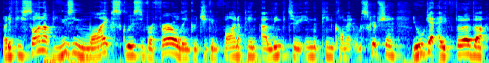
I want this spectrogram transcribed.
but if you sign up using my exclusive referral link, which you can find a, pin, a link to in the pin comment description, you will get a further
